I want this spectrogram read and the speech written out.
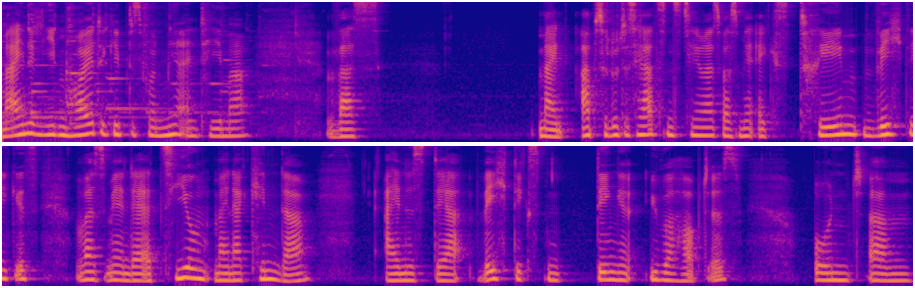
Meine Lieben, heute gibt es von mir ein Thema, was mein absolutes Herzensthema ist, was mir extrem wichtig ist, was mir in der Erziehung meiner Kinder eines der wichtigsten Dinge überhaupt ist und ähm,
